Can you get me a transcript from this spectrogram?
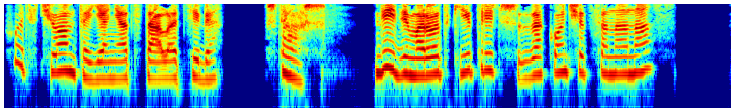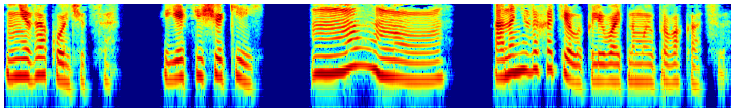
хоть в чем-то я не отстала от тебя. Что ж, видимо, род Китридж закончится на нас? Не закончится. Есть еще Кей. Ну-ну. Она не захотела клевать на мою провокацию.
